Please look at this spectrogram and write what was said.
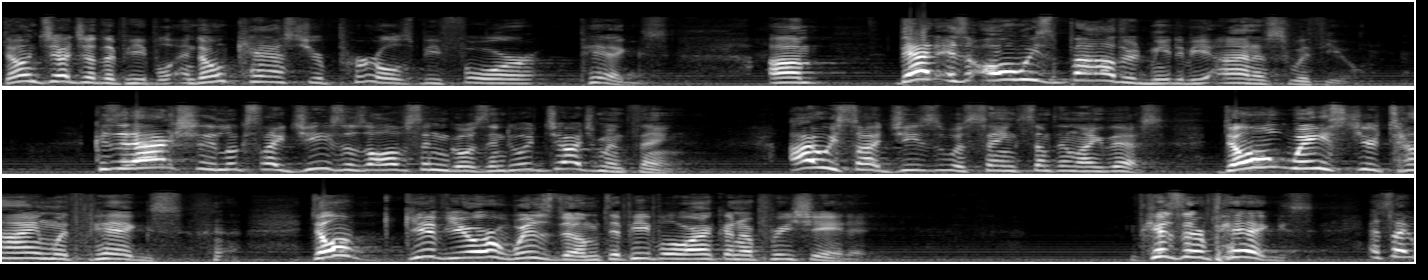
Don't judge other people and don't cast your pearls before pigs. Um, that has always bothered me, to be honest with you. Because it actually looks like Jesus all of a sudden goes into a judgment thing. I always thought Jesus was saying something like this Don't waste your time with pigs. Don't give your wisdom to people who aren't going to appreciate it. Because they're pigs. It's like,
